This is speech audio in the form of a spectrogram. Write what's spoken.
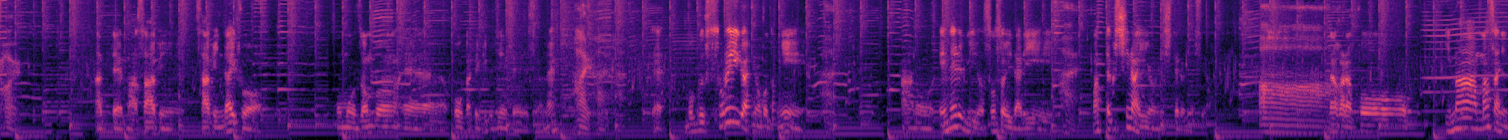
はい。あって、まあ、サーフィンサーフィンライフを思う存分、えー謳歌できる人生ですよね。はいはいで僕それ以外のことにはい。あのエネルギーを注いだりはい。全くしないようにしてるんですよ。ああだからこう今まさに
